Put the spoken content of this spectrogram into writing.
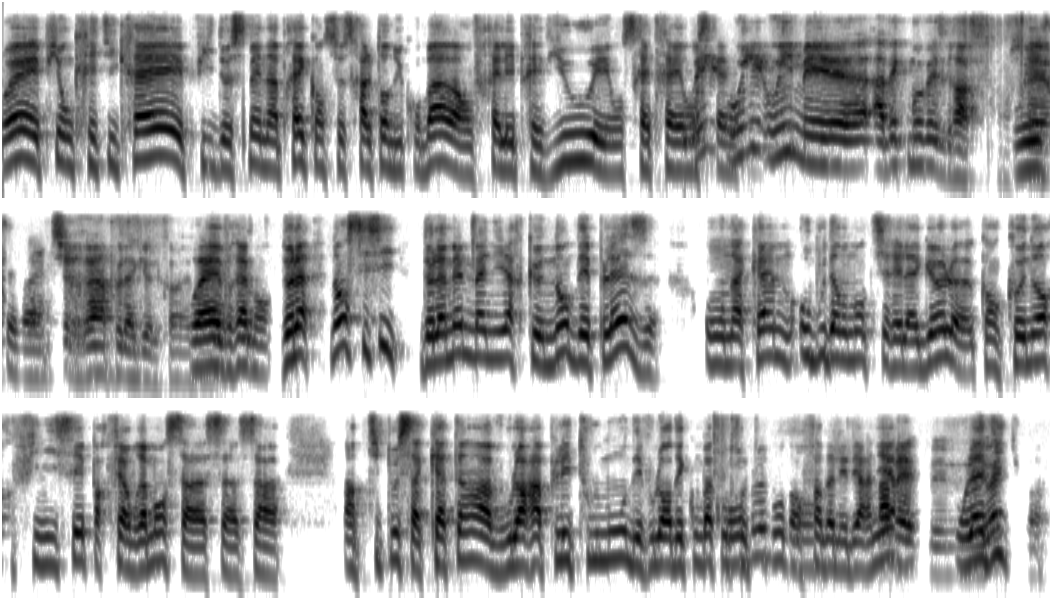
Ouais, et puis on critiquerait, et puis deux semaines après, quand ce sera le temps du combat, on ferait les previews et on serait très. oui, oui, oui, mais avec mauvaise grâce. On, oui, on tirerait un peu la gueule quand même. Ouais, vraiment. De la... Non, si, si. De la même manière que n'en déplaise, on a quand même, au bout d'un moment, tiré la gueule quand Connor finissait par faire vraiment sa. sa, sa un petit peu sa catin à vouloir appeler tout le monde et vouloir des combats contre tout le monde en fin d'année dernière. Ah, on l'a dit, tu vois.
